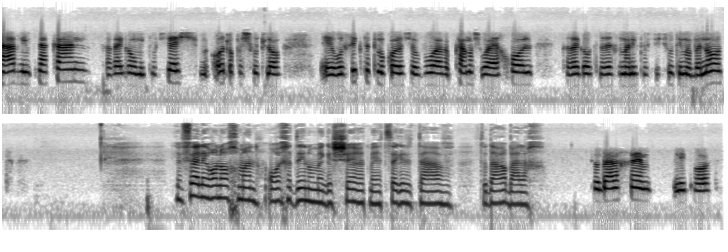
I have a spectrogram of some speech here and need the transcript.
האב נמצא כאן, כרגע הוא מתאושש, מאוד לא פשוט לו. אה, הוא העסיק את עצמו כל השבוע כמה שהוא היה יכול, כרגע הוא צריך זמן התאוששות עם הבנות. יפה, לירון הוכמן, עורכת דין ומגשרת, מייצגת את האב. תודה רבה לך. תודה לכם, להתראות.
